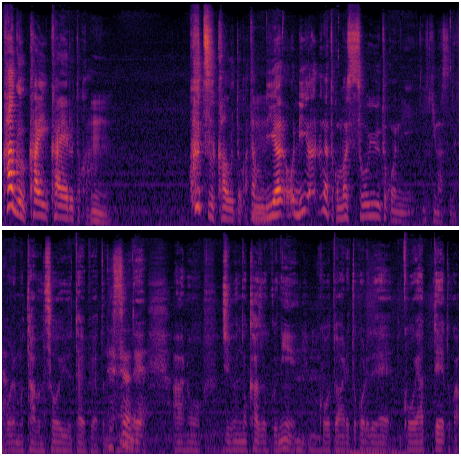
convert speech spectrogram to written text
家具買い替えるとか、うん。靴買うとか多うん。分リアル、リアルなとこマジそういうとこに行きますね多分。俺も多分そういうタイプやと思う。ですよね。ほんであの自分の家族にうんうん。こうとあれとこれでこうやってとか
